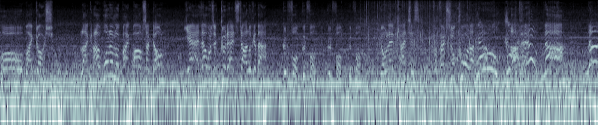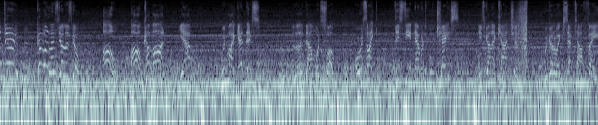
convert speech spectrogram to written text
Oh my gosh. Like, I want to look back, but I don't. Yeah, that was a good head start. Look at that. Good form. Good form. Good form. Good form. Don't let him catch us. Professional crawler. No! God! Uphill? Nah! Nah, dude! Come on, let's go. Let's go. Oh! Oh, come on. Yeah. We might get this. Another downward slope. Or is like this the inevitable chase? He's gonna catch us. We gotta accept our fate.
